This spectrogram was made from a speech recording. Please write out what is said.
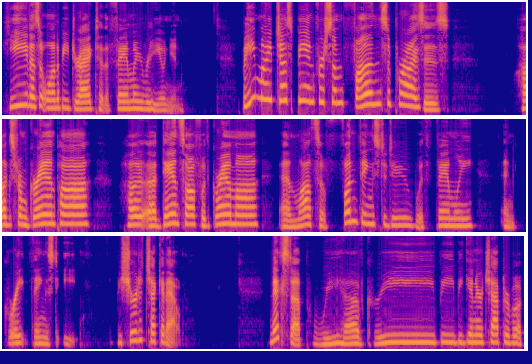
He doesn't want to be dragged to the family reunion. But he might just be in for some fun surprises hugs from grandpa, a uh, dance off with grandma, and lots of fun things to do with family and great things to eat. Be sure to check it out. Next up, we have Creepy Beginner Chapter Book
